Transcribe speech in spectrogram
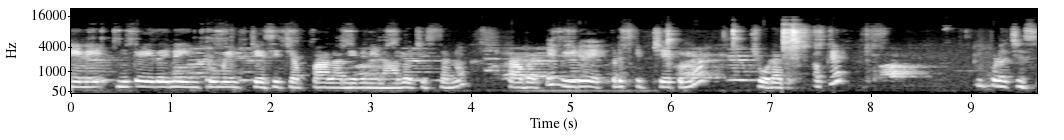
నేను ఇంకా ఏదైనా ఇంప్రూవ్మెంట్ చేసి చెప్పాలనేది నేను ఆలోచిస్తాను. కాబట్టి వీడియో ఎక్కడ స్కిప్ చేయకుండా చూడాలి ఓకే? ఇప్పుడు వచ్చేసి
